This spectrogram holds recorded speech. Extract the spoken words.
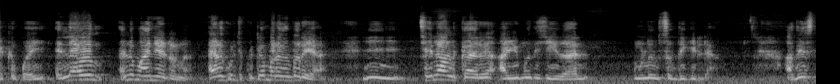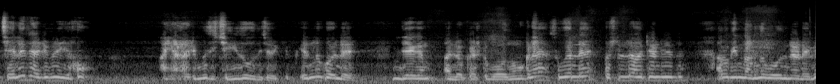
ഒക്കെ പോയി. എല്ലാവരും എല്ലാം മാന്യമായിട്ടാണ്. അയാളെ കുറിച്ച് കുറ്റം പറയുന്നത് അറിയാം ഈ ചില ആൾക്കാർ അഴിമതി ചെയ്താൽ നമ്മൾ ശ്രദ്ധിക്കില്ല. അതേ ചിലർ അഴിമതി ഓ അയാൾ അഴിമതി ചെയ്തോ എന്ന് ചോദിക്കും. എന്ന് പോലെ ഇദ്ദേഹം ലൊക്കേഷൻ പോകുന്നു. നമുക്കല്ലേ സുഖല്ലേ? പ്രശ്നമില്ല മറ്റേ അവർക്ക് നടന്നു പോകുന്നതിനിടയിൽ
